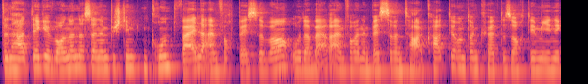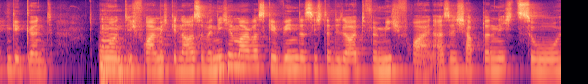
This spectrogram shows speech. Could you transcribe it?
dann hat er gewonnen aus einem bestimmten Grund, weil er einfach besser war oder weil er einfach einen besseren Tag hatte und dann gehört das auch demjenigen gegönnt. Und ich freue mich genauso, wenn ich einmal was gewinne, dass sich dann die Leute für mich freuen. Also ich habe dann nicht so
